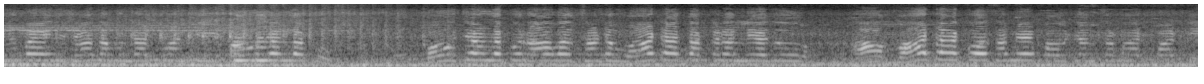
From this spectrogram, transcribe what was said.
ఎనభై ఐదు శాతం ఉన్నటువంటి బహుజన్లకు బహుజన్లకు రావాల్సిన వాటా దక్కడం లేదు. ఆ వాటా కోసమే బహుజన్ సమాజ్ పార్టీ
